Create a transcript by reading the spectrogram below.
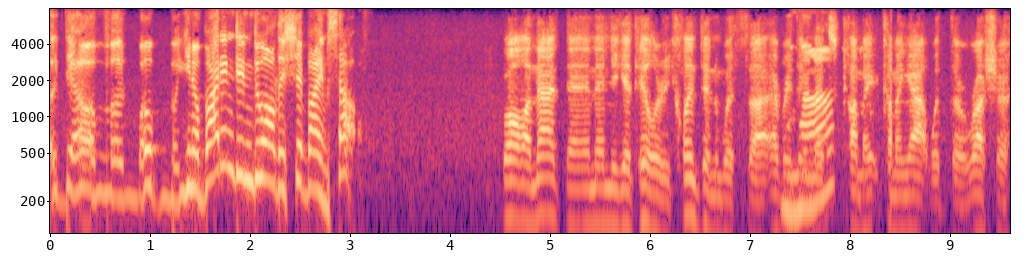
You know, Biden didn't do all this shit by himself. Well, and that, and then you get Hillary Clinton with uh, everything Uh-huh. that's coming coming out with the Russia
